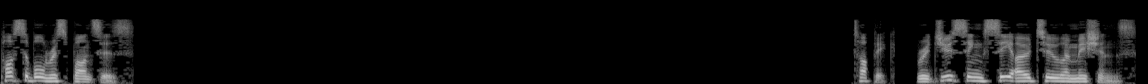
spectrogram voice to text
Possible responses. Reducing CO2 emissions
